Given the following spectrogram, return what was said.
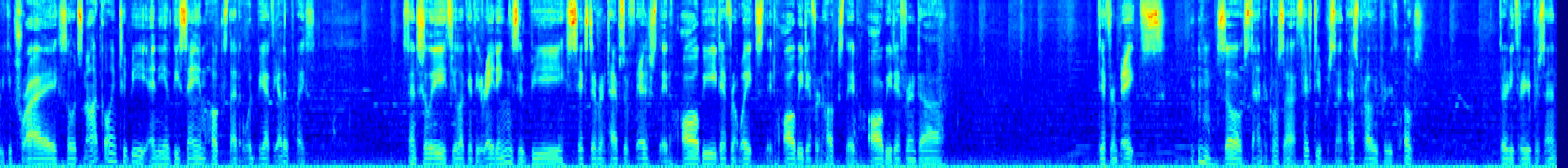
We could try, so it's not going to be any of the same hooks that it would be at the other place. Essentially, if you look at the ratings, it'd be six different types of fish. They'd all be different weights. They'd all be different hooks. They'd all be different, uh, different baits. so standard was uh, 50%. That's probably pretty close. 33%.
